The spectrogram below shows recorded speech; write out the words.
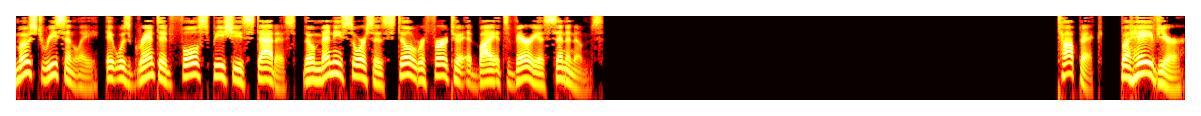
Most recently, it was granted full species status, though many sources still refer to it by its various synonyms. Topic: Behavior.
